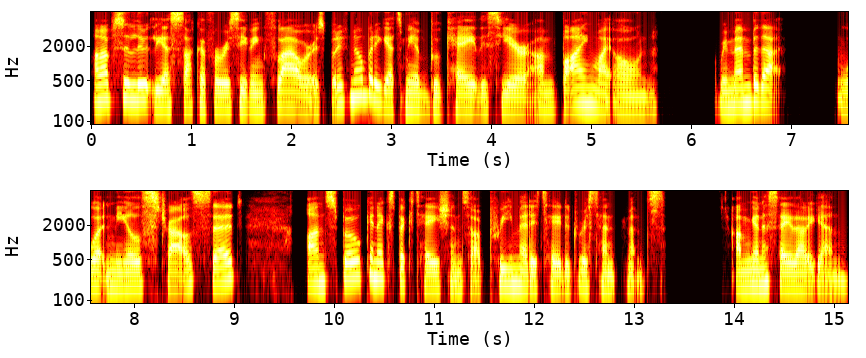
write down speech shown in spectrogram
I'm absolutely a sucker for receiving flowers, but if nobody gets me a bouquet this year, I'm buying my own. Remember that what Neil Strauss said? Unspoken expectations are premeditated resentments. I'm going to say that again.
